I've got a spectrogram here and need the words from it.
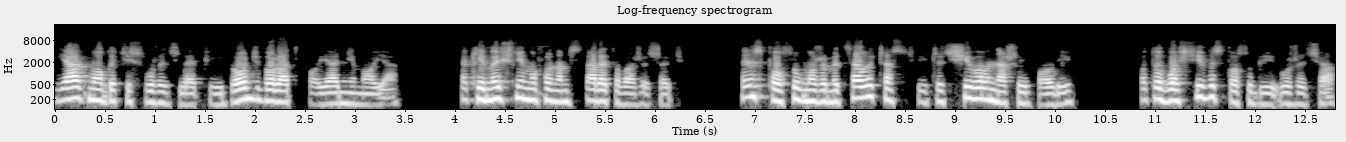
Jak mogę Ci służyć lepiej? Bądź wola Twoja, nie moja. Takie myśli muszą nam stale towarzyszyć. W ten sposób możemy cały czas ćwiczyć siłę naszej woli. Oto właściwy sposób jej użycia.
